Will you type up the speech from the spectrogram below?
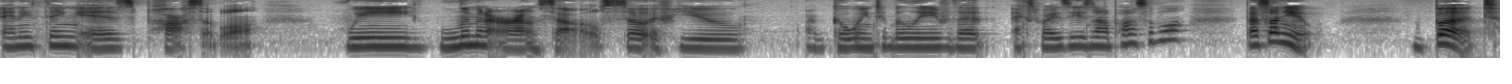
anything is possible. We limit our own selves. So if you are going to believe that XYZ is not possible, that's on you. But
